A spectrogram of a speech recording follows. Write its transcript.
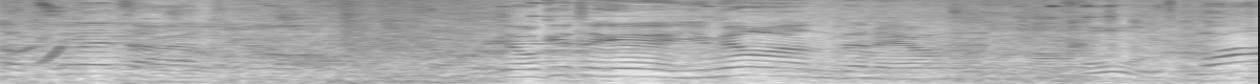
더 친해져야 돼. 여기 되게 유명한 데래요. 나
